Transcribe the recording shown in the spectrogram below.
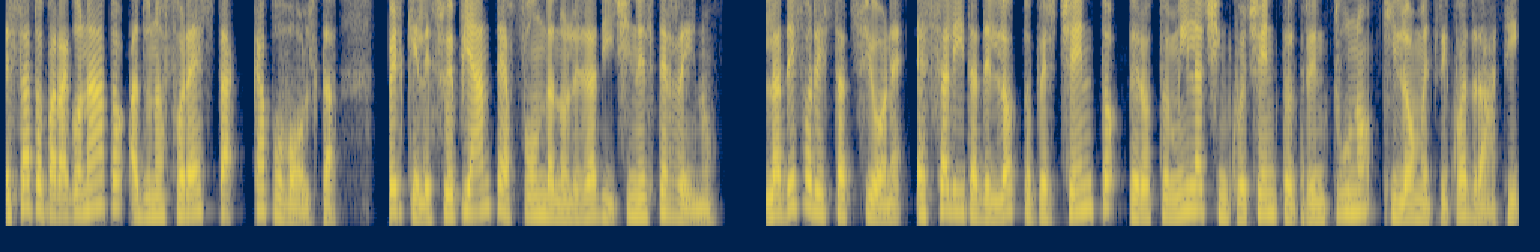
È stato paragonato ad una foresta capovolta, perché le sue piante affondano le radici nel terreno. La deforestazione è salita dell'8% per 8.531 km quadrati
